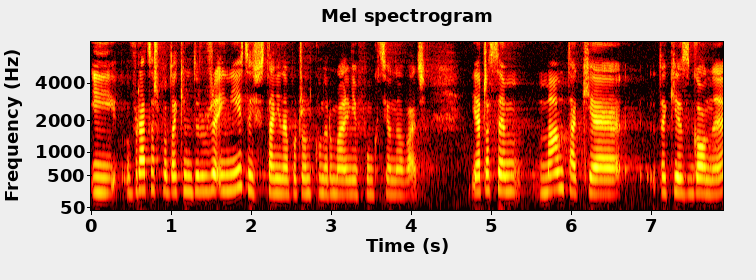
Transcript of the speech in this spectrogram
I wracasz po takim dyżurze i nie jesteś w stanie na początku normalnie funkcjonować. Ja czasem mam takie, takie zgony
